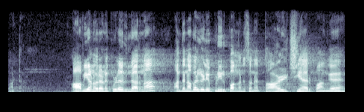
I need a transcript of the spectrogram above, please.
மாட்டார். ஆவியானவர் எனக்குள்ள இருந்தார்னா அந்த நபர்கள் எப்படி இருப்பாங்கன்னு சொன்ன தாழ்ச்சியா இருப்பாங்க.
